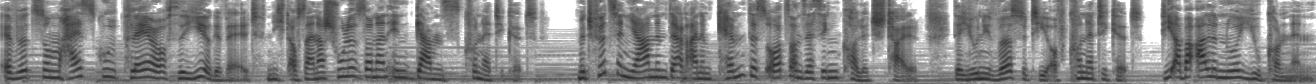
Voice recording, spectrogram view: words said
Er wird zum High School Player of the Year gewählt. Nicht auf seiner Schule, sondern in ganz Connecticut. Mit 14 Jahren nimmt er an einem Camp des ortsansässigen College teil, der University of Connecticut die aber alle nur Yukon nennen.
